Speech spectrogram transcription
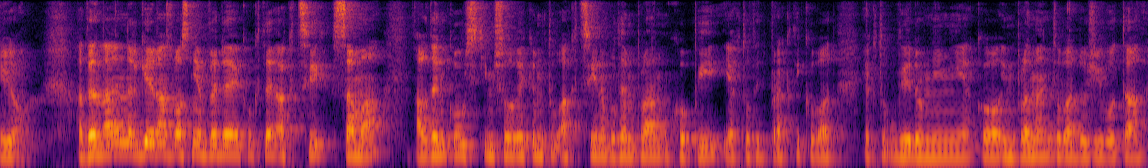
Jo. A ten energie nás vlastně vede jako k té akci sama, ale ten kouč s tím člověkem tu akci nebo ten plán uchopí, jak to teď praktikovat, jak to uvědomění jako implementovat do života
